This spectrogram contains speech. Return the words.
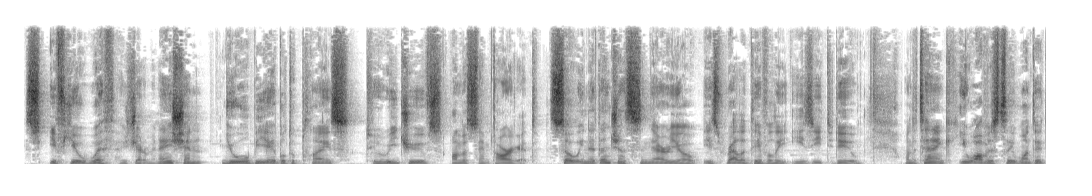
So if you're with Germination, you will be able to place two rejuves on the same target. So in a dungeon scenario is relatively easy to do. On the tank, you obviously want it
